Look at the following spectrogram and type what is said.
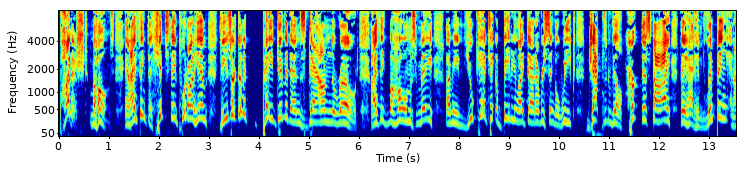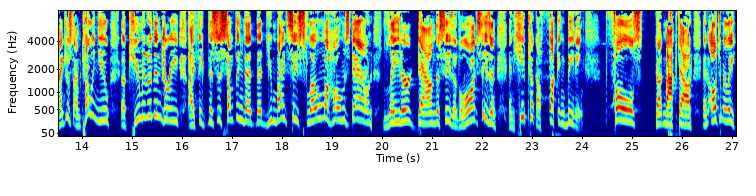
punished Mahomes. And I think the hits they put on him, these are going to pay dividends down the road. I think Mahomes may, I mean, you can't take a beating like that every single week. Jacksonville hurt this guy. They had him limping. And I just, I'm telling you, a cumulative injury. I think this is something that, that you might see slow Mahomes down later down the season, the long season. And he took a fucking beating. Foles, got knocked out, and ultimately.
